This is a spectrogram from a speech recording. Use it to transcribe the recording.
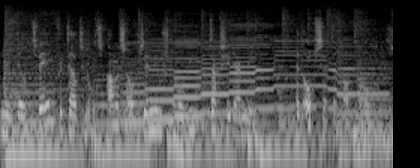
En in deel 2 vertelt hij ons alles over zijn nieuwste hobby, taxidermie. Het opzetten van vogels.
